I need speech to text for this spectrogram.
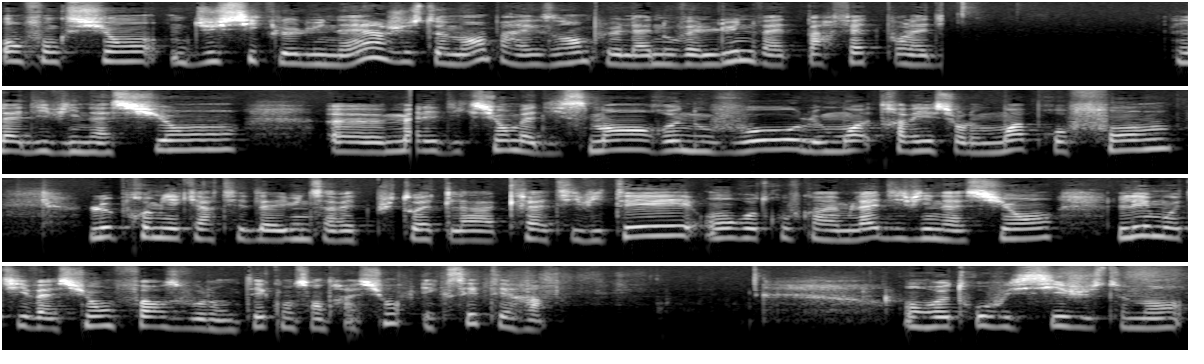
en fonction du cycle lunaire, justement, par exemple, la nouvelle lune va être parfaite pour la la divination, euh, malédiction, bâtissement, renouveau, travailler sur le moi profond. Le premier quartier de la lune, ça va être plutôt être la créativité. On retrouve quand même la divination, les motivations, force, volonté, concentration, etc. On retrouve ici justement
